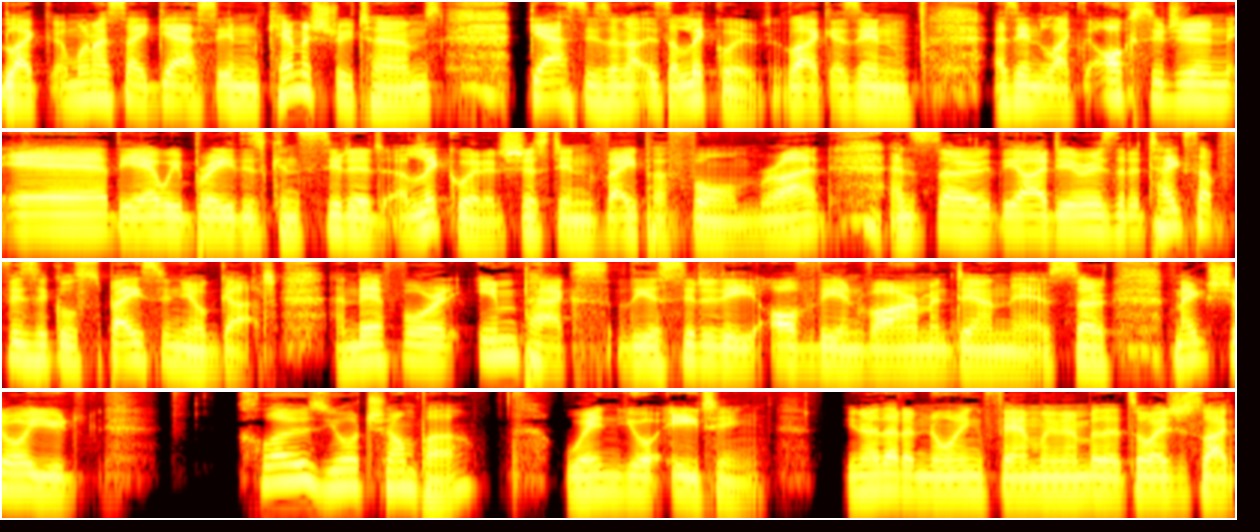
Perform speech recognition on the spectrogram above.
like, and when I say gas in chemistry terms, gas is a, is a liquid, like, as in, as in, like, oxygen, air, the air we breathe is considered a liquid. It's just in vapor form, right? And so the idea is that it takes up physical space in your gut and therefore it impacts the acidity of the environment down there. So make sure you close your chomper when you're eating. You know that annoying family member that's always just like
